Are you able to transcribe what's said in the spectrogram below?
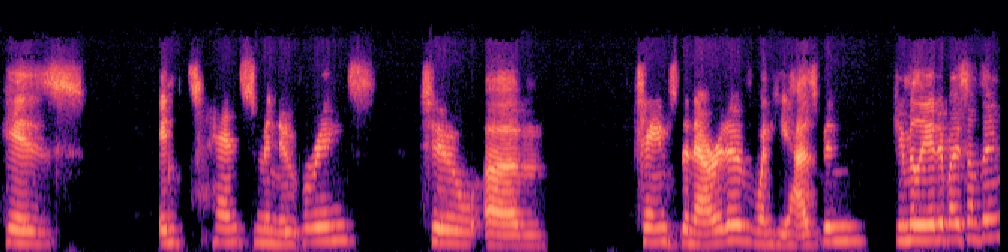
His intense maneuverings to um, change the narrative when he has been humiliated by something.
